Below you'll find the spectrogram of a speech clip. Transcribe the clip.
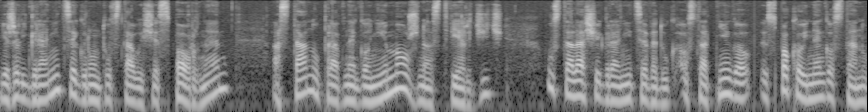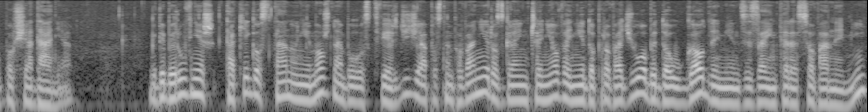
Jeżeli granice gruntów stały się sporne, a stanu prawnego nie można stwierdzić, ustala się granice według ostatniego spokojnego stanu posiadania. Gdyby również takiego stanu nie można było stwierdzić, a postępowanie rozgraniczeniowe nie doprowadziłoby do ugody między zainteresowanymi,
